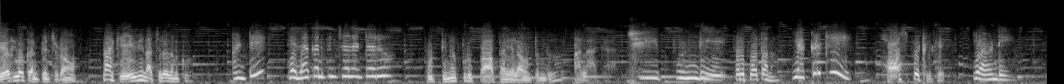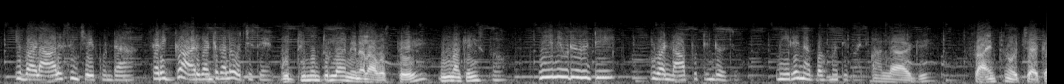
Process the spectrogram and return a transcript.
చీరలో కనిపించడం నాకేమీ నచ్చలేదనుకో. అంటే ఎలా కనిపించాలంటారు? పుట్టినప్పుడు పాప ఎలా ఉంటుందో అలాగా. చీపుండి సరిపోతాను ఎక్కడికి? హాస్పిటల్కే. ఏమండి ఇవాళ ఆలస్యం చేయకుండా సరిగ్గా ఆరు గంటలలో వచ్చేసేయాలి బుద్ధిమంతుల్లా నేను అలా వస్తే నువ్వు నాకేం ఇస్తావు? నేనేమిటి ఇవాళ నా పుట్టినరోజు. మీరే నాకు బహుమతి ఇవ్వాలి. అలాగే. సాయంత్రం వచ్చాక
